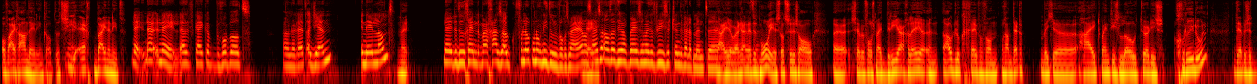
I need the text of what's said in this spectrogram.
of eigen aandelen inkoopt. Dat zie Nee. je echt bijna niet. Nee, nou, nee, laten we even kijken. Bijvoorbeeld Founderlet, Adyen in Nederland. Nee. Nee, dat doen geen, maar gaan ze ook voorlopig nog niet doen volgens mij. Hè? Want Nee. zij zijn altijd heel erg bezig met het research en development. eh, ja, heel erg. Ja, net het mooie is dat ze dus al, eh, ze hebben volgens mij drie jaar geleden een outlook gegeven van we gaan 30, een beetje high 20s, low 30s groei doen. Dat hebben ze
